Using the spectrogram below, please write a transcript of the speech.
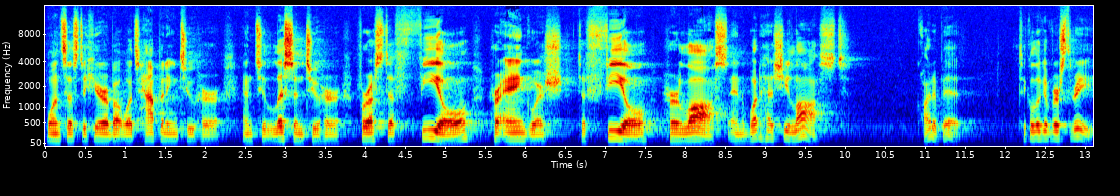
wants us to hear about what's happening to her and to listen to her, for us to feel her anguish, to feel her loss. And what has she lost? Quite a bit. Take a look at verse 3.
